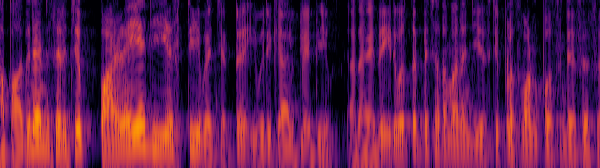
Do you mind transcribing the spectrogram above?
അപ്പോൾ അതിനനുസരിച്ച് പഴയ ജി എസ് ടി വെച്ചിട്ട് ഇവർ കാൽക്കുലേറ്റ് ചെയ്യും. അതായത് ഇരുപത്തെട്ട് ശതമാനം G S T plus one percentage cess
